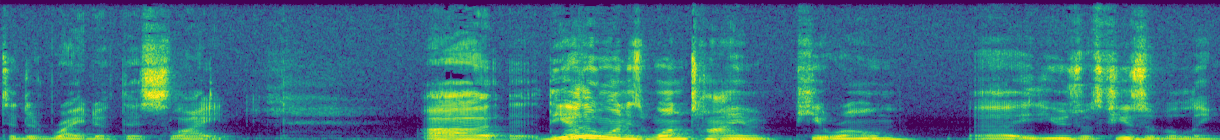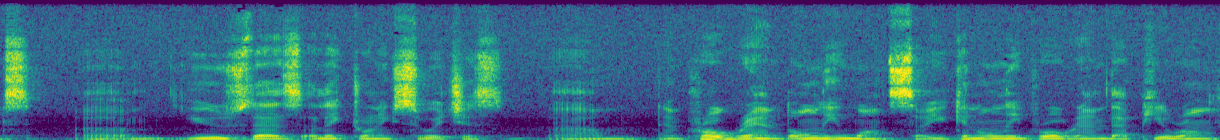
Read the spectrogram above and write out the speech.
to the right of this slide. Uh, the other one is one-time PROM. Uh, it uses fusible links um, used as electronic switches um, and programmed only once. So you can only program that PROM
